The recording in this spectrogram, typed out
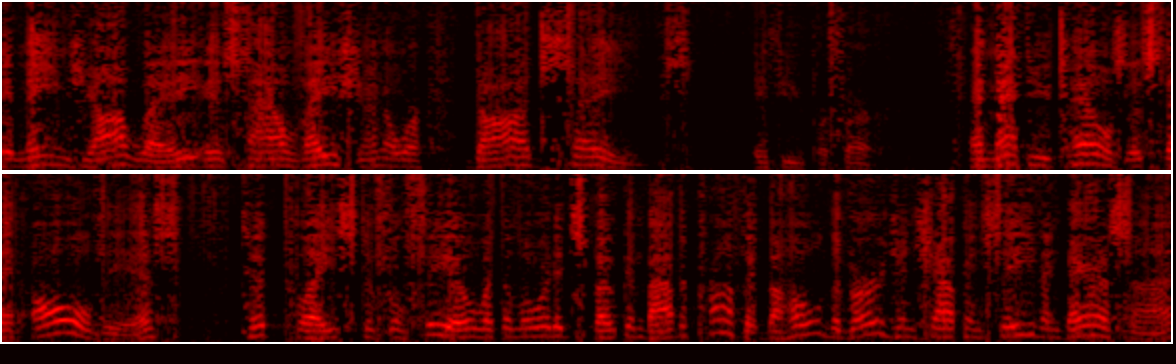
It means Yahweh is salvation or God saves. And Matthew tells us that all this took place to fulfill what the Lord had spoken by the prophet. Behold, the virgin shall conceive and bear a son,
